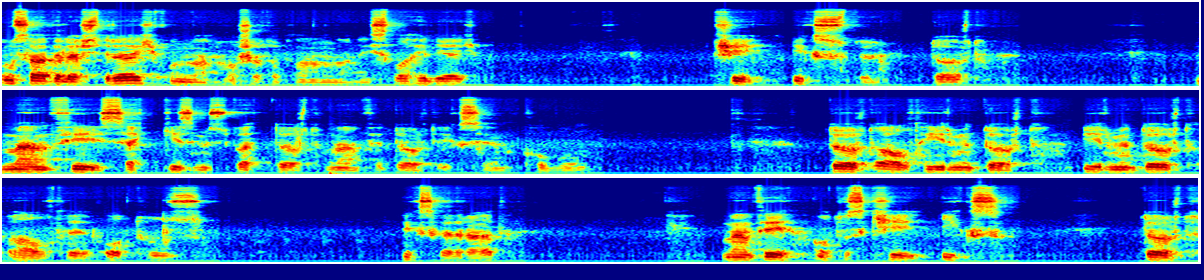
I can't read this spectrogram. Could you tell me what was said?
Bunu sadələşdirək, bununla oşa toplananlarını islah eləyək. 2 x üstü 4 mənfi 8 müsbət 4 mənfi 4 x-in kubu 4, 6, 24. 24, 6, 30 x kvadrat. Mənfi 32 x 4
